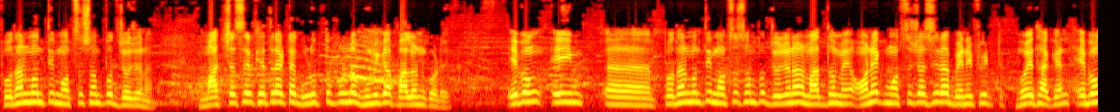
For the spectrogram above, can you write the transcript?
প্রধানমন্ত্রী মৎস্য সম্পদ যোজনা মাছ চাষের ক্ষেত্রে একটা গুরুত্বপূর্ণ ভূমিকা পালন করে। এবং এই প্রধানমন্ত্রী মৎস্য সম্পদ যোজনার মাধ্যমে অনেক মৎস্য চাষিরা বেনিফিট হয়ে থাকেন এবং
